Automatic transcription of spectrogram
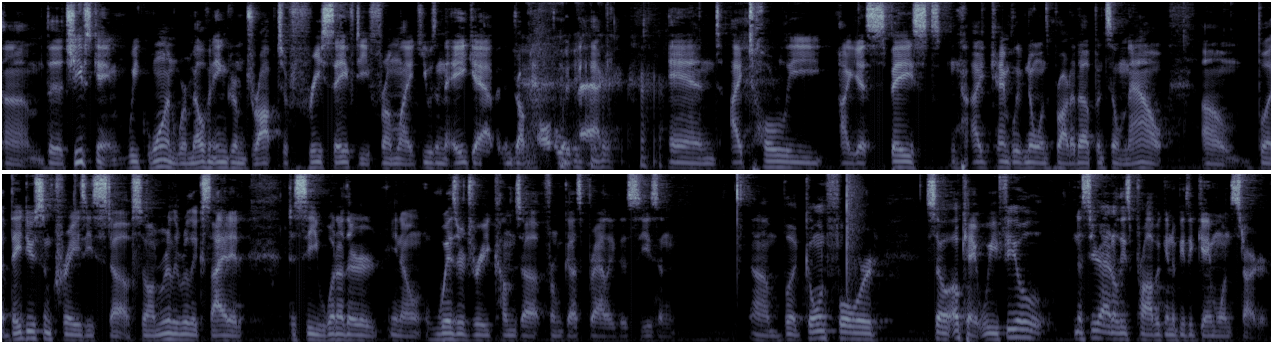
um, the Chiefs game, week one, where Melvin Ingram dropped to free safety from like he was in the A gap and then dropped all the way back. and I totally, I guess, spaced. I can't believe no one's brought it up until now. Um, but they do some crazy stuff. So I'm really, really excited to see what other, you know, wizardry comes up from Gus Bradley this season. Um, but going forward, so, okay, we feel Nasir Adderley's probably going to be the game one starter.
